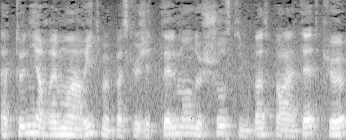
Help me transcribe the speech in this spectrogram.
à tenir vraiment un rythme parce que j'ai tellement de choses qui me passent par la tête que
